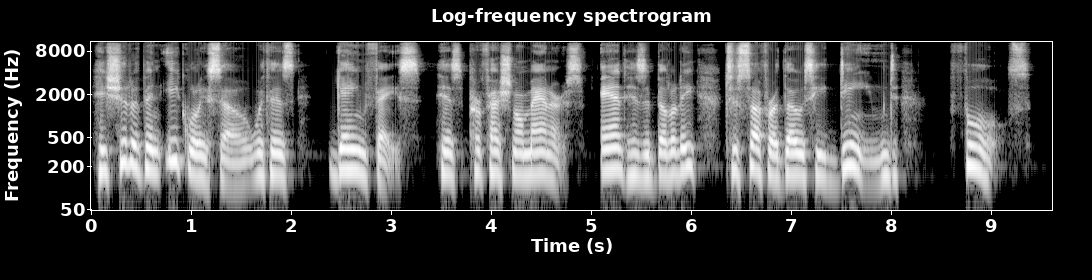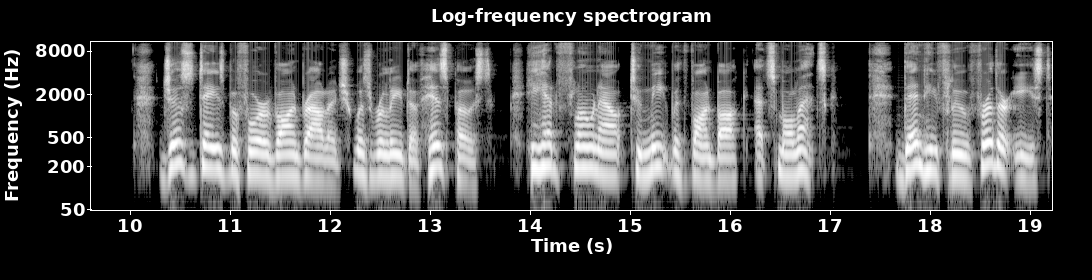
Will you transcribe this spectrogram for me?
he should have been equally so with his game face, his professional manners, and his ability to suffer those he deemed fools. Just days before von Brauchitsch was relieved of his post, he had flown out to meet with von Bock at Smolensk. Then he flew further east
